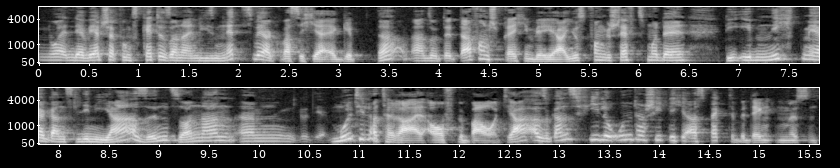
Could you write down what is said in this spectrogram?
nur in der Wertschöpfungskette, sondern in diesem Netzwerk, was sich ja ergibt. Ne? Also davon sprechen wir ja, just von Geschäftsmodellen, die eben nicht mehr ganz linear sind, sondern ähm, multilateral aufgebaut. Ja, also ganz viele unterschiedliche Aspekte bedenken müssen.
